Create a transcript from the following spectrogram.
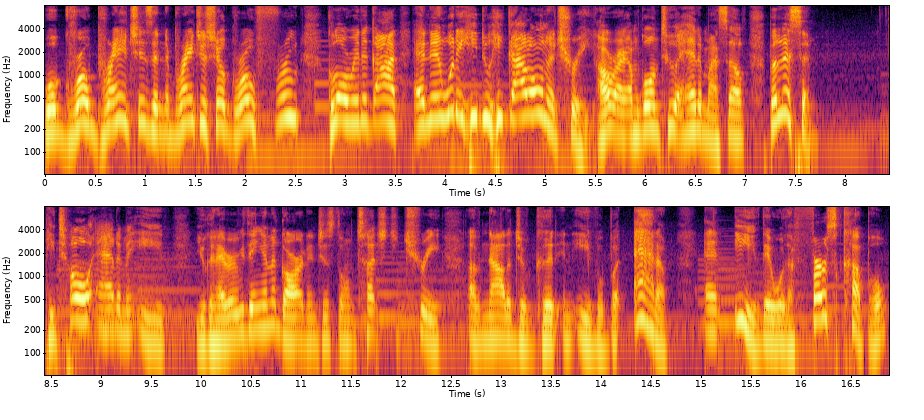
will grow branches and the branches shall grow fruit. Glory to God. And then what did he do? He got on a tree. All right, I'm going too ahead of myself. But listen. He told Adam and Eve, You can have everything in the garden, just don't touch the tree of knowledge of good and evil. But Adam and Eve, they were the first couple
